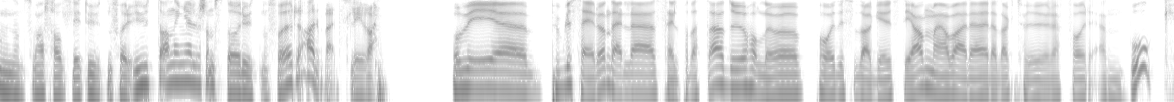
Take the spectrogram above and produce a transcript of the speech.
ungdom, som har falt litt utenfor utdanning, eller som står utenfor arbeidslivet. Og vi eh, publiserer jo en del eh, selv på dette. Du holder jo på i disse dager, Stian, med å være redaktør for en bok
